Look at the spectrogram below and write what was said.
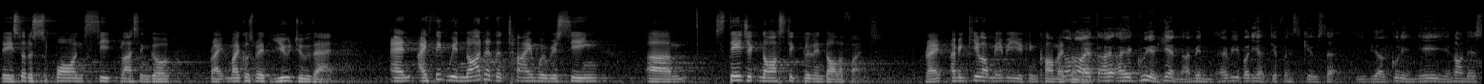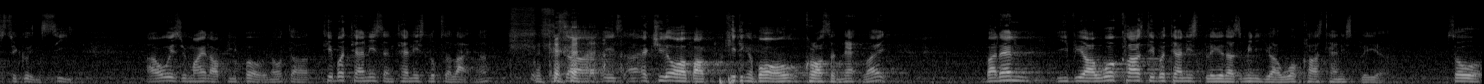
they sort of spawn seed plus and go, right, Michael Smith, you do that. And I think we're not at the time where we're seeing um, stage agnostic billion dollar funds, right? I mean, Kee Lock, maybe you can comment No, no, on I, that. I, I agree again. I mean, everybody has different skill set. If you are good in A, you're not necessarily good in C. I always remind our people, you know, the table tennis and tennis looks alike. Huh? It's, uh, it's uh, actually all about hitting a ball across the net, right? But then, if you are a world-class table tennis player, doesn't mean you are a world-class tennis player. So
